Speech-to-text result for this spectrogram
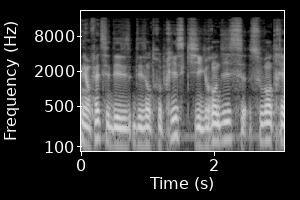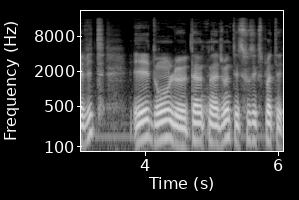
Et en fait, c'est des, des entreprises qui grandissent souvent très vite et dont le talent management est sous-exploité.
